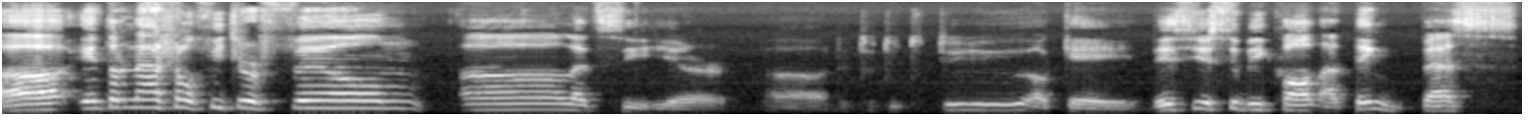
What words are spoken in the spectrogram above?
Uh, international feature film. Uh, let's see here. Uh, okay, this used to be called, I think, best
